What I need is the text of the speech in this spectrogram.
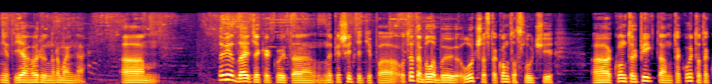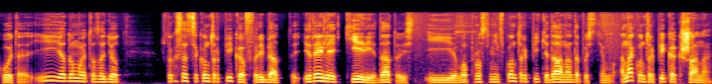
Нет, я говорю нормально. Эм, совет дайте какой-то, напишите, типа, вот это было бы лучше в таком-то случае а, контрпик там такой-то, такой-то, и я думаю, это зайдет. Что касается контрпиков, ребят, Ирелия керри, да, то есть, и вопрос не в контрпике, да, она, допустим, она контрпика Кшана.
